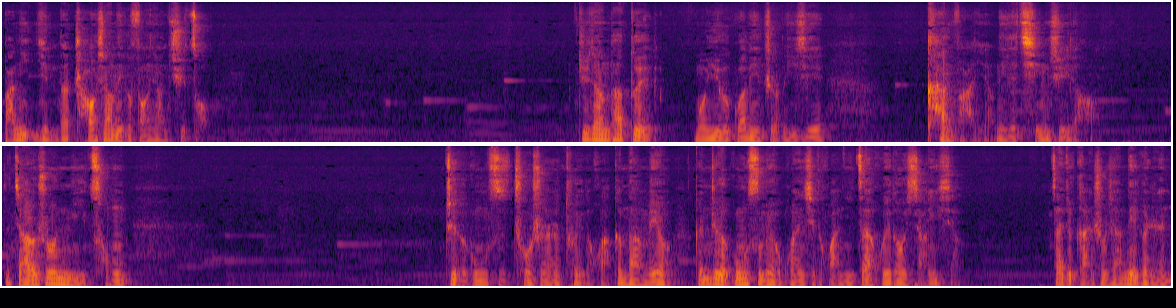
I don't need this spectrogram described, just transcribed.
把你引的朝向那个方向去走，就像他对某一个管理者的一些看法一样，那些情绪也好。那假如说你从这个公司抽身而退的话，跟他没有跟这个公司没有关系的话，你再回头想一想，再去感受一下那个人，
